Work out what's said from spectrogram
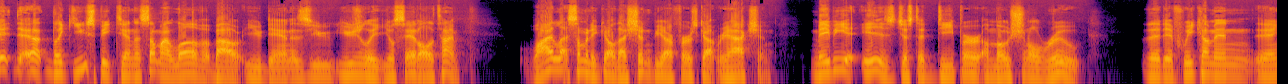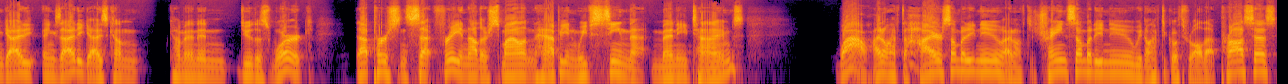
uh, like you speak to, and something I love about you, Dan, is you usually, you'll say it all the time why let somebody go? That shouldn't be our first gut reaction. Maybe it is just a deeper emotional root that if we come in, the anxiety, anxiety guys come come in and do this work, that person's set free and now they're smiling and happy. And we've seen that many times. Wow, I don't have to hire somebody new. I don't have to train somebody new. We don't have to go through all that process.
